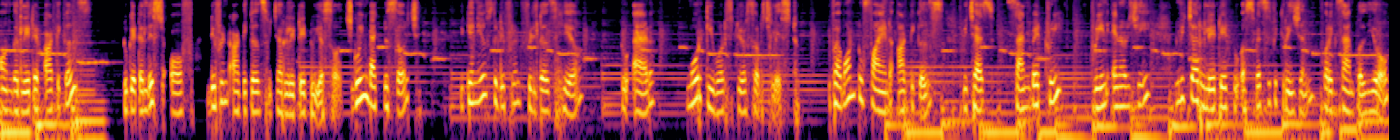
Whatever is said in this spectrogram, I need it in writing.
on the related articles to get a list of different articles which are related to your search going back to search you can use the different filters here to add more keywords to your search list if I want to find articles which has sand battery, green energy, which are related to a specific region, for example, Europe,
